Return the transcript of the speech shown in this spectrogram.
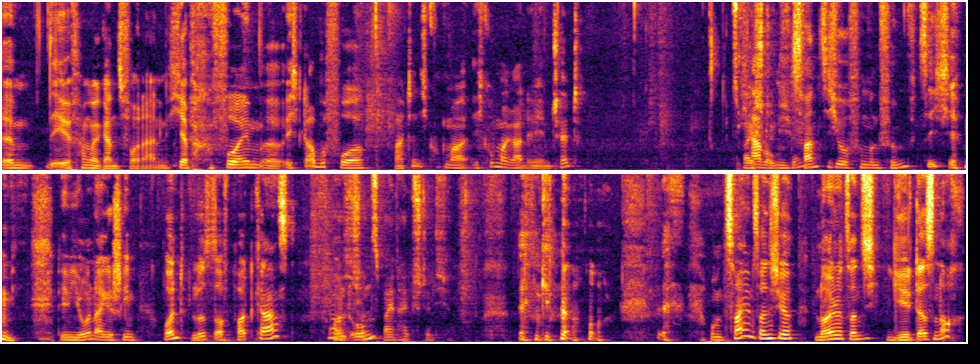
ähm, nee, fangen wir ganz vorne an. Ich habe vorhin, äh, ich glaube vor, warte, ich guck mal, ich guck mal gerade in den Chat. Zwei ich habe um 20.55 Uhr dem Jona geschrieben, und Lust auf Podcast? Ja, und um zweieinhalb Stündchen. genau. Um 22.29 Uhr gilt das noch.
